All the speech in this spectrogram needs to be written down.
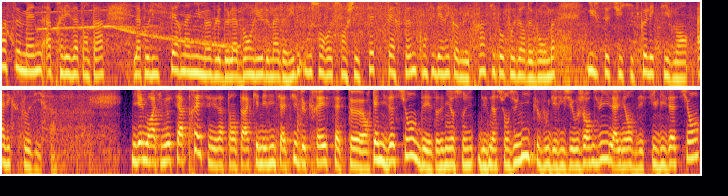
Trois semaines après les attentats, la police cerne un immeuble de la banlieue de Madrid où sont retranchées sept personnes considérées comme les principaux poseurs de bombes. Ils se suicident collectivement à l'explosif. Miguel Moratino, c'est après ces attentats qu'est née l'initiative de créer cette euh, organisation des, Nations Unies que vous dirigez aujourd'hui, l'Alliance des civilisations,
